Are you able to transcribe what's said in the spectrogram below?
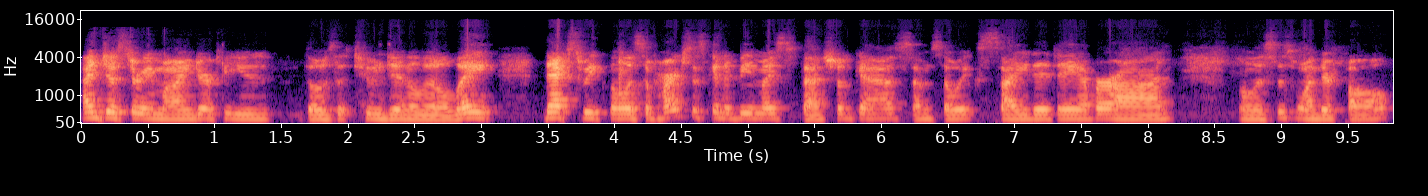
And just a reminder for you, those that tuned in a little late, next week, Melissa Parks is going to be my special guest. I'm so excited to have her on. Melissa's wonderful.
